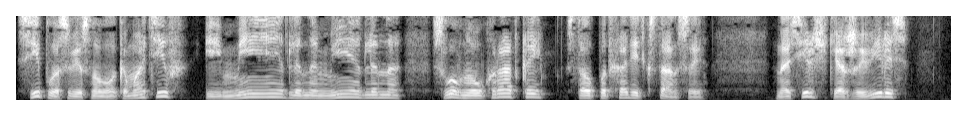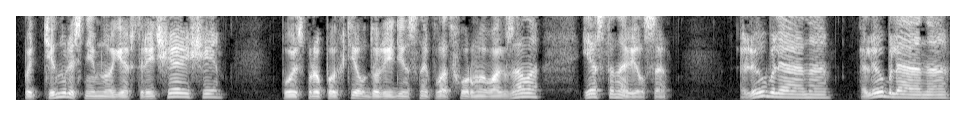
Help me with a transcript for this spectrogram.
сипло свистнул локомотив и медленно-медленно, словно украдкой, стал подходить к станции. Носильщики оживились, подтянулись немногие встречающие, поезд пропыхтел вдоль единственной платформы вокзала и остановился. «Любляна, Любляна,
